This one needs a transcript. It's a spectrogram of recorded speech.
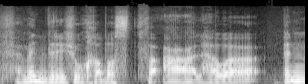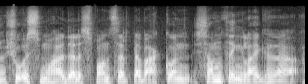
فمدري شو خبصت فقع على الهواء إنه شو اسمه هذا ال sponsor تبعكم؟ something like that.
